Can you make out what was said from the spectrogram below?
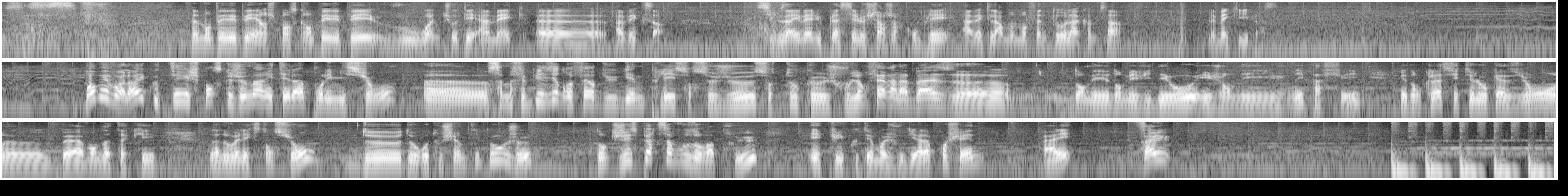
même en PVP, hein, je pense qu'en PVP vous one shotez un mec euh, avec ça. Si vous arrivez à lui placer le chargeur complet avec l'armement Fento là comme ça, le mec il y passe. Bon ben voilà, écoutez, je pense que je vais m'arrêter là pour l'émission. Euh, ça m'a fait plaisir de refaire du gameplay sur ce jeu, surtout que je voulais en faire à la base euh, dans, mes, dans mes vidéos et j'en ai, ai pas fait. Et donc là, c'était l'occasion, euh, ben, avant d'attaquer la nouvelle extension, de, de retoucher un petit peu au jeu. Donc j'espère que ça vous aura plu. Et puis écoutez, moi je vous dis à la prochaine. Allez, salut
